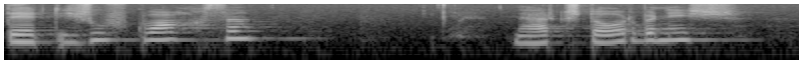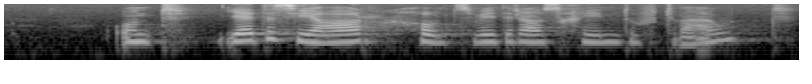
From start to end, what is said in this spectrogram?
dort ist aufgewachsen, dann gestorben ist und jedes Jahr kommt es wieder als Kind auf die Welt?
